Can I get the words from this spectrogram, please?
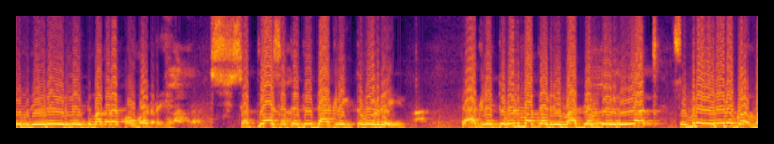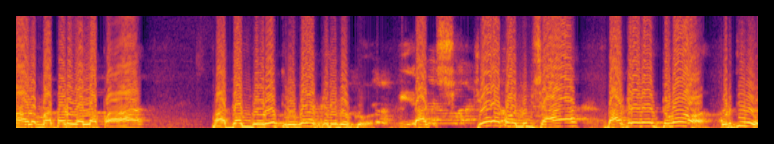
ನಿಮ್ದು ಏನೇ ಇರ್ಲಿ ಅಂತ ಮಾತಾಡಕ್ ಹೋಗ್ಬೇಡ್ರಿ. ಸತ್ಯಾಸತ್ಯತೆ ದಾಖಲೆ ತಗೊಳ್ರಿ. ದಾಖಲೆ ತಗೊಂಡ್ ಮಾತಾಡ್ರಿ. ಮಾಧ್ಯಮದವ್ರು ನೀವು ಸುಮ್ಮನೆ ಏನೇನೋ ಮಾತಾಡೋದಲ್ಲಪ್ಪ. ಮಾಧ್ಯಮದವರು ತಿಳ್ಕೊಳಕ್ ಕಲಿಬೇಕು. ಕೇಳಪ್ಪ ಒಂದ್ ನಿಮಿಷ. ದಾಖಲೆ ತಗೋ, ಕೊಡ್ತೀನಿ.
